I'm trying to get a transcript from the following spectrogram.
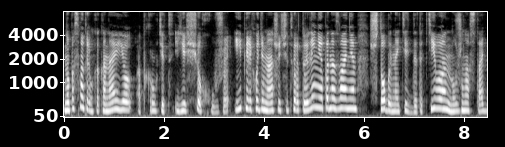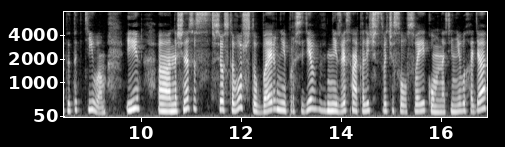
Ну, посмотрим, как она ее обкрутит еще хуже. И переходим на нашу четвертую линию под названием «Чтобы найти детектива, нужно стать детективом». И э, начинается все с того, что Берни, просидев неизвестное количество часов в своей комнате, не выходя,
